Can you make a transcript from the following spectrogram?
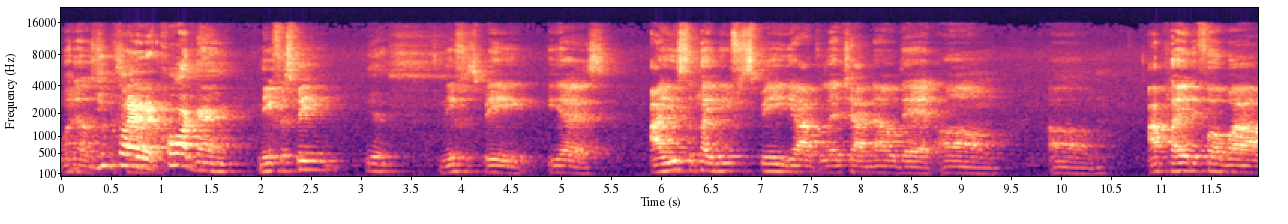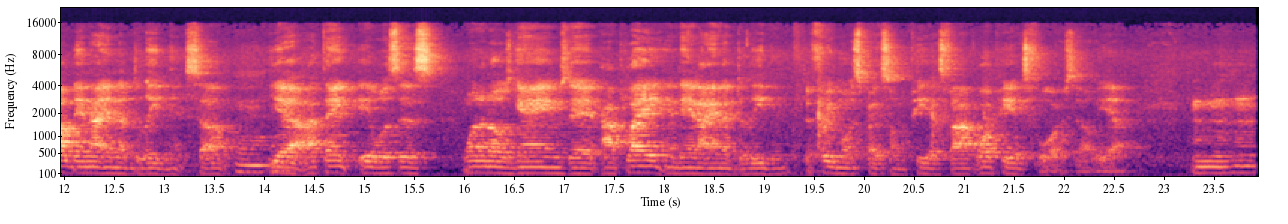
what else? You played a card game. Need for Speed. Yes. Need for Speed, yes. I used to play Need for Speed, y'all, to let y'all know that um um I played it for a while, then I ended up deleting it. So Mhm. yeah, I think it was just one of those games that I played and then I ended up deleting the free more space on the PS5 or PS4. So yeah. Mhm.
